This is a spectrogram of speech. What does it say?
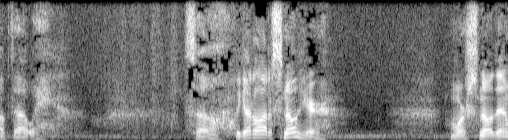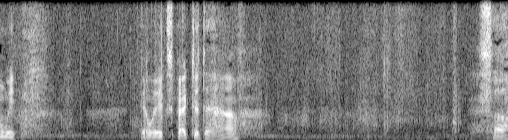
Up that way. So we got a lot of snow here. More snow than we than we expected to have. So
